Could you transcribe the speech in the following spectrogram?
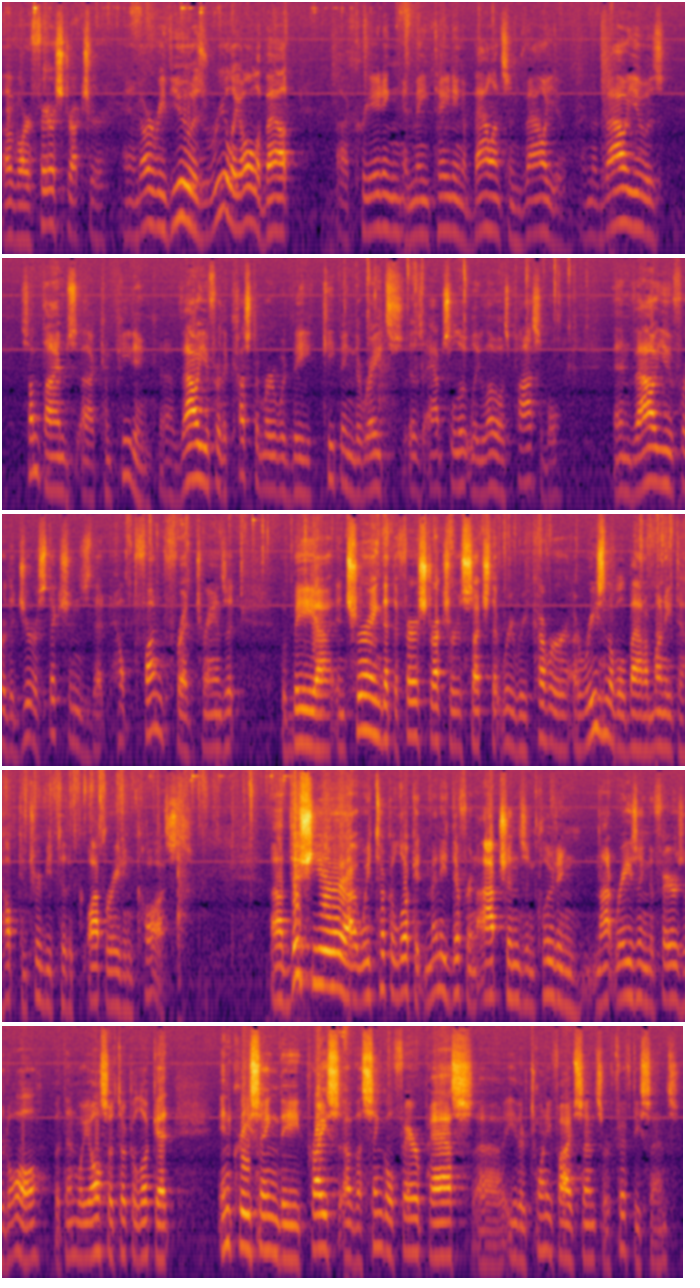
of our fare structure, and our review is really all about uh, creating and maintaining a balance in value. And the value is sometimes uh, competing. Uh, Value for the customer would be keeping the rates as absolutely low as possible, and value for the jurisdictions that help fund Fred Transit would be uh, ensuring that the fare structure is such that we recover a reasonable amount of money to help contribute to the operating costs. Uh, This year, uh, we took a look at many different options, including not raising the fares at all, but then we also took a look at increasing the price of a single fare pass, uh, either 25 cents or 50 cents,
